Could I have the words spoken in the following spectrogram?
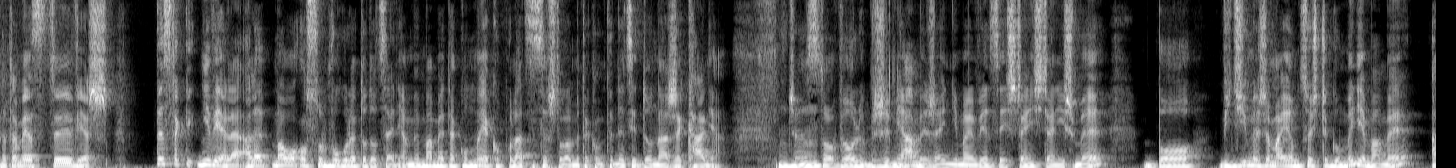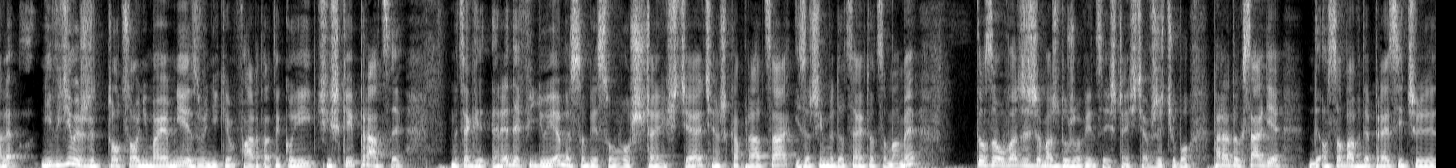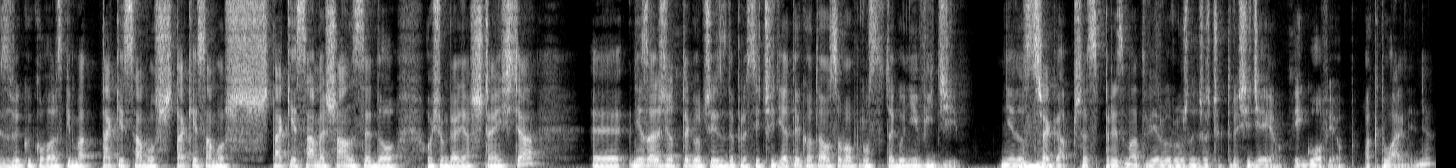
Natomiast y, wiesz, to jest tak niewiele, ale mało osób w ogóle to docenia. My mamy taką, my jako Polacy zresztą mamy taką tendencję do narzekania. Mhm. Często wyolbrzymiamy, że inni mają więcej szczęścia niż my, bo widzimy, że mają coś, czego my nie mamy, ale nie widzimy, że to, co oni mają, nie jest wynikiem farta, tylko jej ciężkiej pracy. Więc jak redefiniujemy sobie słowo szczęście, ciężka praca i zaczniemy doceniać to, co mamy, to zauważysz, że masz dużo więcej szczęścia w życiu, bo paradoksalnie osoba w depresji czy zwykły Kowalski ma takie, samo, takie, samo, takie same szanse do osiągania szczęścia, y, niezależnie od tego, czy jest w depresji, czy nie, tylko ta osoba po prostu tego nie widzi. Nie dostrzega mhm. przez pryzmat wielu różnych rzeczy, które się dzieją w jej głowie aktualnie, nie?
